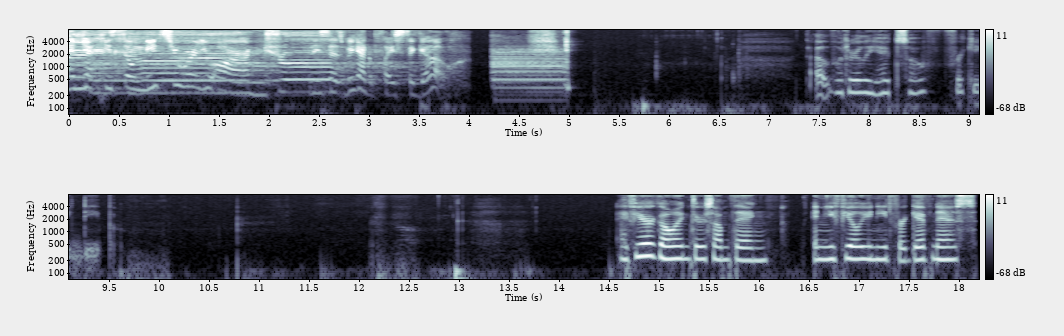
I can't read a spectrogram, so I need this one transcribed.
And yet He still meets you where you are. And He says, We got a place to go. That literally hit so freaking deep. If you're going through something and you feel you need forgiveness,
